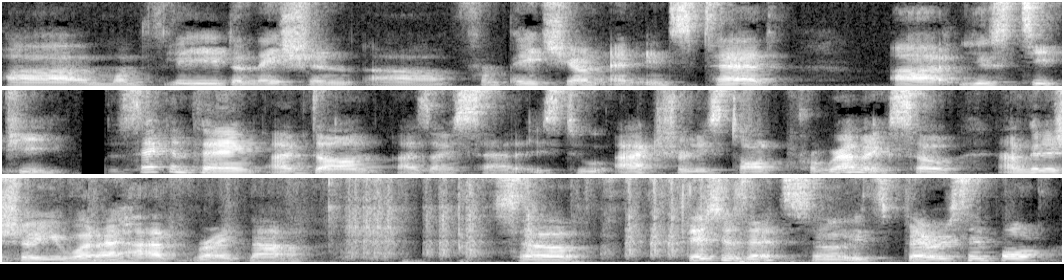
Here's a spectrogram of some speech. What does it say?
uh, monthly donation uh, from Patreon and instead uh, use Tipeee. The second thing I've done, as I said, is to actually start programming. So I'm going to show you what I have right now. So this is it. So it's very simple.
